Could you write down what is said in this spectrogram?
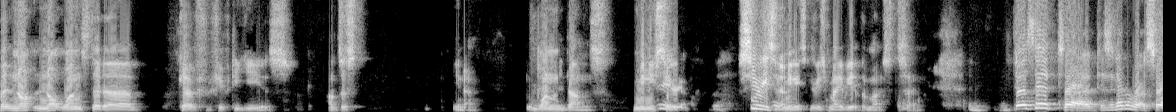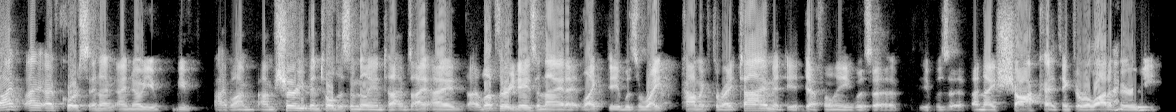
but not not ones that uh, go for 50 years. I'll just you know, one and done's mini you series, Yeah. of mini series maybe at the most. So Does it? Uh, does it ever? So I, I of course, and I, I know you. You, I, I'm, I'm sure you've been told this a million times. I, I, I love Thirty Days a Night. I liked it was the right comic at the right time. It, it definitely was a. It was a, a nice shock. I think there were a lot of very.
